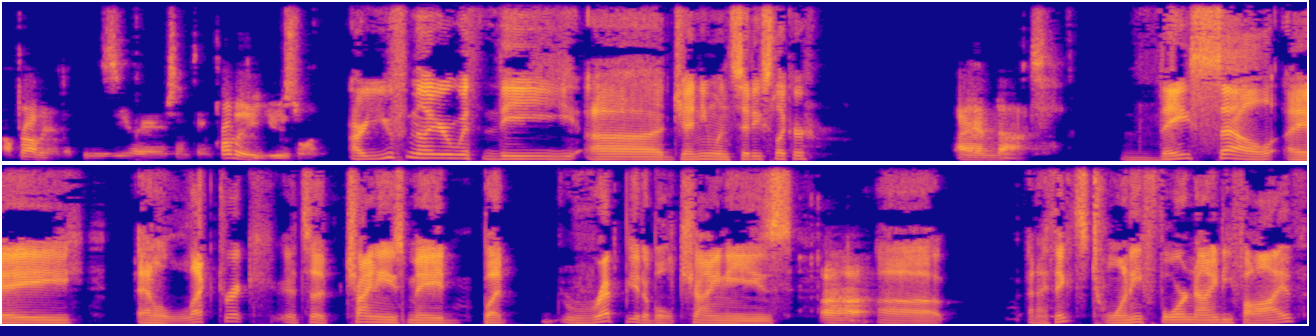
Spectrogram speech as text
I'll probably end up with a zero or something, probably a used one. Are you familiar with the, uh, genuine city slicker? I am not. They sell a, an electric, it's a Chinese made, but reputable Chinese Uh huh. uh, and I think it's twenty four ninety five.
